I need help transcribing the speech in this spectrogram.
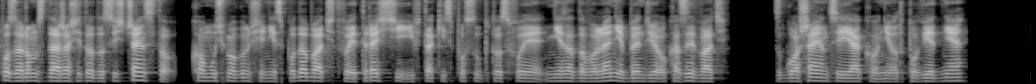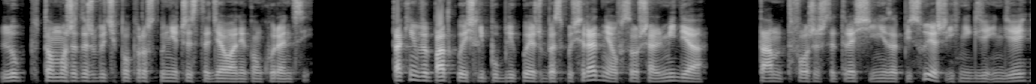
pozorom zdarza się to dosyć często. Komuś mogą się nie spodobać Twoje treści i w taki sposób to swoje niezadowolenie będzie okazywać, zgłaszając je jako nieodpowiednie, lub to może też być po prostu nieczyste działanie konkurencji. W takim wypadku, jeśli publikujesz bezpośrednio w social media tam tworzysz te treści i nie zapisujesz ich nigdzie indziej,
